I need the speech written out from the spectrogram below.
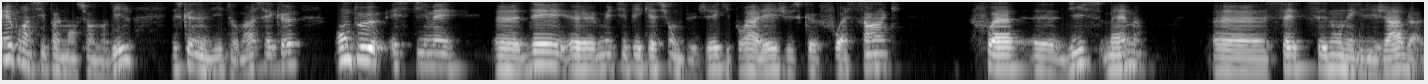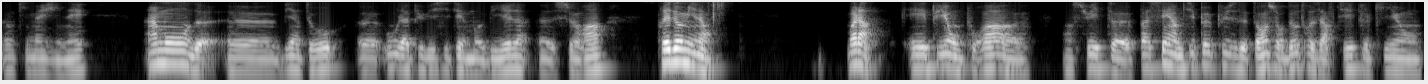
et principalement sur le mobile. Et ce que nous dit Thomas, c'est que on peut estimer des multiplications de budget qui pourraient aller jusqu'à x5, x10 même, euh, c'est non négligeable. Donc, imaginez un monde euh, bientôt euh, où la publicité mobile sera prédominant. Voilà. Et puis, on pourra ensuite passer un petit peu plus de temps sur d'autres articles qui ont,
